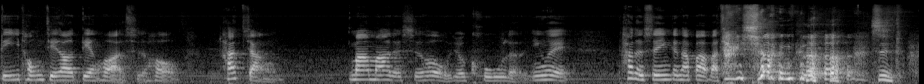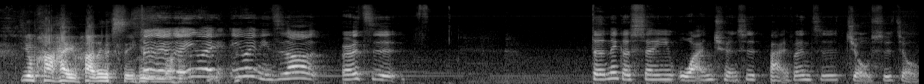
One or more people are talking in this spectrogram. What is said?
第一通接到电话的时候，他讲妈妈的时候，我就哭了，因为他的声音跟他爸爸太像了。是又怕害怕那个声音？对对对，因为因为你知道儿子的那个声音完全是百分之九十九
